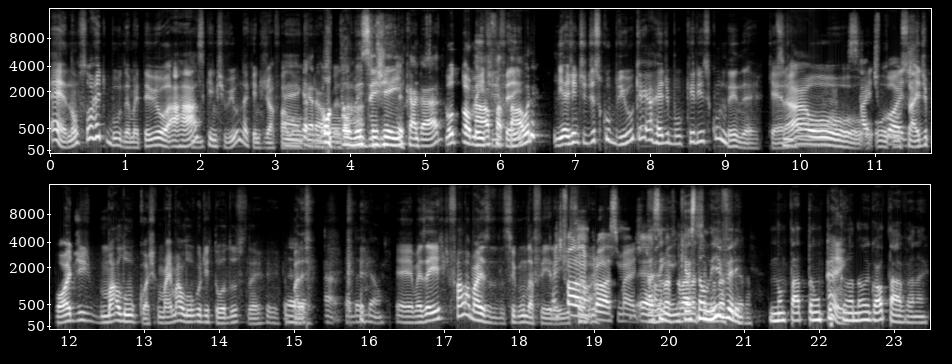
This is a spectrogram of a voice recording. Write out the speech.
É, não só Red Bull, né? Mas teve a Haas que a gente viu, né? Que a gente já falou. É, que era Totalmente. CGI cagado. A totalmente Alpha diferente. Tauri. E a gente descobriu que a Red Bull queria esconder, né? Que Sim. era o, Side o, o pod. side pod maluco, acho que o mais maluco de todos, né? que É. parece. Ah, tá doidão. É, mas aí a gente fala mais segunda-feira. A gente fala sobre- no próximo, Ed. É, Assim, em na questão livre. Não tá tão É, tucano igual tava, né?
